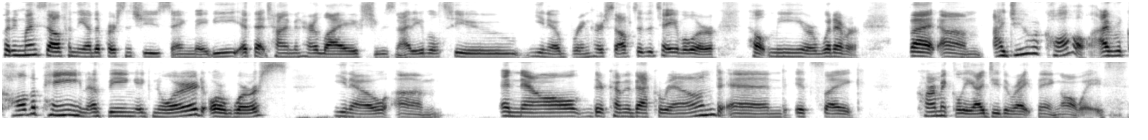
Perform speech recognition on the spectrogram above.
putting myself in the other person's shoes saying maybe at that time in her life she was not able to you know bring herself to the table or help me or whatever but um, I do recall, I recall the pain of being ignored or worse, you know, um, and now they're coming back around and it's like, karmically i do the right thing always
